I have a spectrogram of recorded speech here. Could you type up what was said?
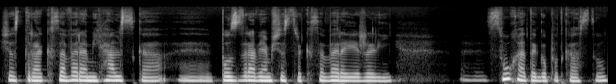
siostra Ksawera Michalska. E, pozdrawiam siostrę Ksawerę, jeżeli e, słucha tego podcastu.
